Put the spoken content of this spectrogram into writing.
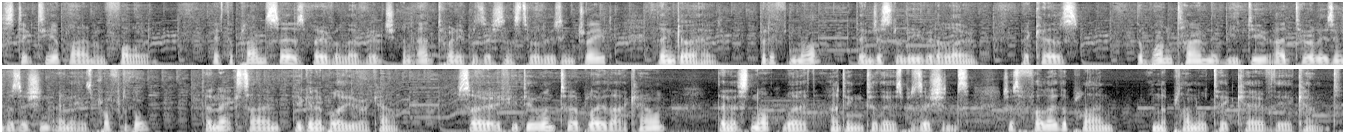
Stick to your plan and follow it. If the plan says over leverage and add 20 positions to a losing trade, then go ahead. But if not, then just leave it alone because the one time that you do add to a losing position and it is profitable, the next time you're going to blow your account. So if you do want to blow that account, then it's not worth adding to those positions. Just follow the plan and the plan will take care of the account.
